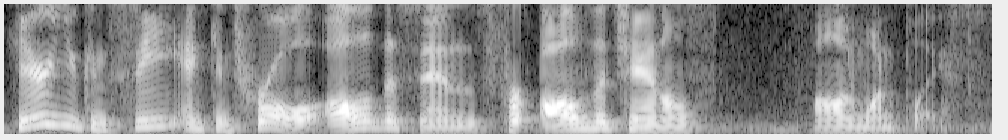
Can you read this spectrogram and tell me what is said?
Here you can see and control all of the sends for all of the channels all in one place.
